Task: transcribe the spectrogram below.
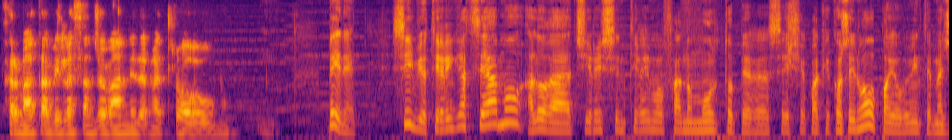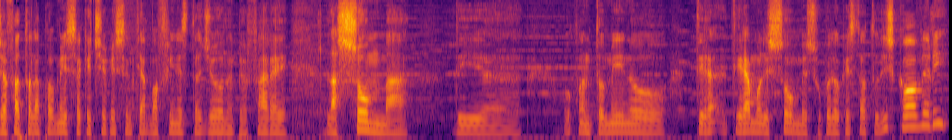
fermata a Villa San Giovanni del metro 1. Bene, Silvio, ti ringraziamo. Allora ci risentiremo fra non molto per se esce qualche cosa di nuovo. Poi, ovviamente, mi hai già fatto la promessa che ci risentiamo a fine stagione per fare la somma di, eh, o quantomeno tira- tiriamo le somme su quello che è stato Discovery.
